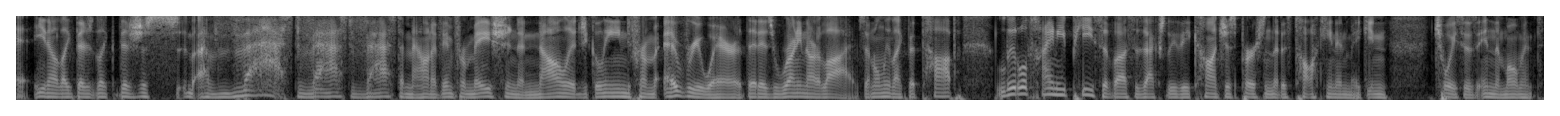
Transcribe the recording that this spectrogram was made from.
Eh, you know like there's like there's just a vast vast vast amount of information and knowledge gleaned from everywhere that is running our lives. And only like the top little tiny piece of us is actually the conscious person that is talking and making choices in the moment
